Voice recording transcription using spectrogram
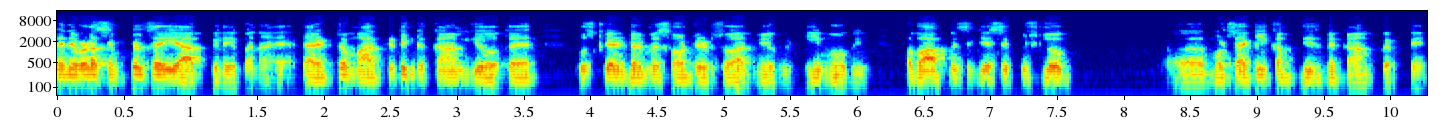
मैंने बड़ा सिंपल सा ही आपके लिए बनाया है। डायरेक्टर मार्केटिंग का काम ये होता है, उसके अंडर में सौ, डेढ़ सौ आदमियों की टीम होगी। अब आप में से जैसे कुछ लोग मोटरसाइकिल कंपनीज़ में काम करते हैं।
